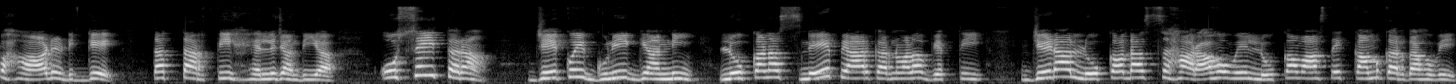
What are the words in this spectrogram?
ਪਹਾੜ ਡਿੱਗੇ ਤਾਂ ਧਰਤੀ ਹਿੱਲ ਜਾਂਦੀ ਆ। ਉਸੇ ਹੀ ਤਰ੍ਹਾਂ, ਜੇ ਕੋਈ ਗੁਣੀ ਗਿਆਨੀ ਲੋਕਾਂ ਨਾਲ ਸਨੇਹ ਪਿਆਰ ਕਰਨ ਵਾਲਾ ਵਿਅਕਤੀ ਜਿਹੜਾ ਲੋਕਾਂ ਦਾ ਸਹਾਰਾ ਹੋਵੇ, ਲੋਕਾਂ ਵਾਸਤੇ ਕੰਮ ਕਰਦਾ ਹੋਵੇ,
